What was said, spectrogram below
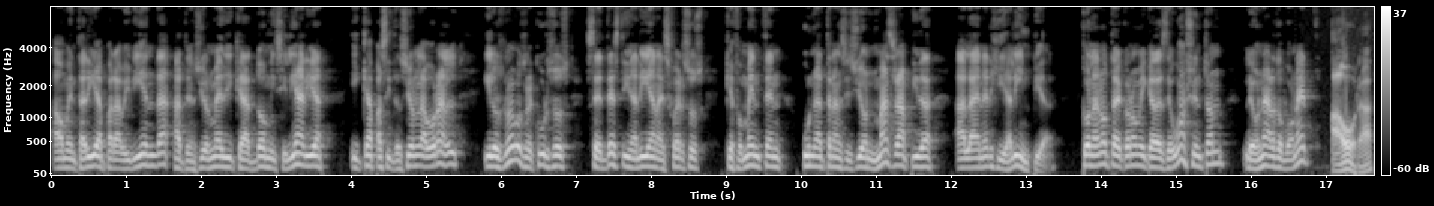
aumentaría para vivienda, atención médica domiciliaria y capacitación laboral y los nuevos recursos se destinarían a esfuerzos que fomenten una transición más rápida a la energía limpia. Con la nota económica desde Washington, Leonardo Bonet. Ahora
